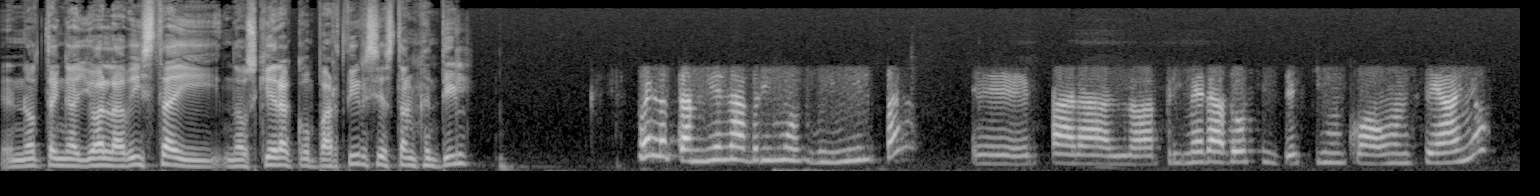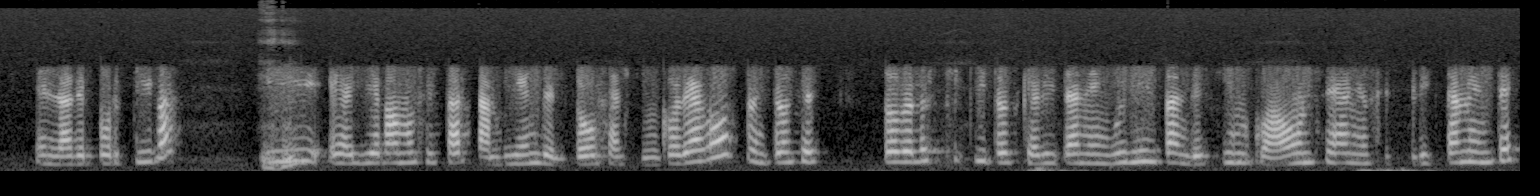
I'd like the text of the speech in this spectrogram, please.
eh, no tenga yo a la vista y nos quiera compartir, si es tan gentil? Bueno, también abrimos Wimilpan eh, para la primera dosis de 5 a 11 años en la deportiva y eh, allí vamos a estar también del 2 al 5 de agosto. Entonces, todos los chiquitos que habitan en Wimilpan de 5 a 11 años estrictamente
